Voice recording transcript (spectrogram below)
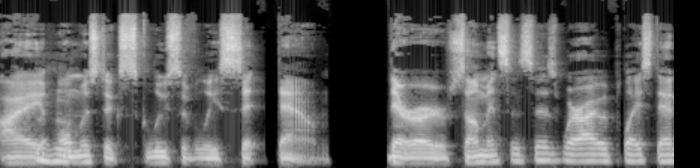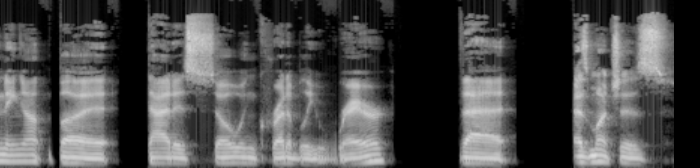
I Mhm. almost exclusively sit down. There are some instances where I would play standing up, but that is so incredibly rare that as much as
